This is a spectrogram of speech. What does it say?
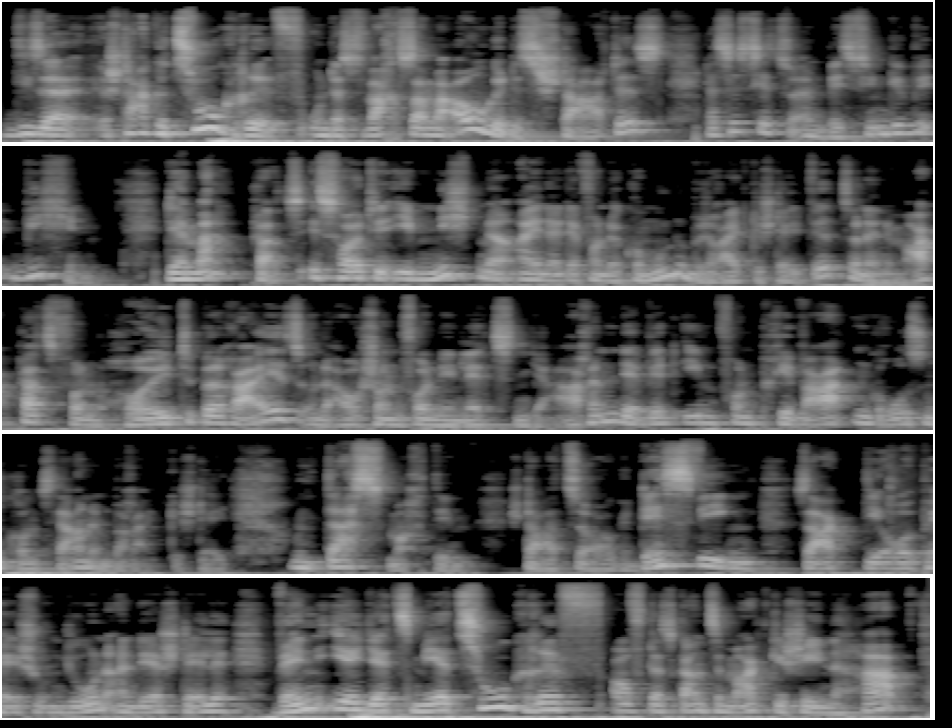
dieser starke Zugriff und das wachsame Auge des Staates, das ist jetzt so ein bisschen gewichen. Der Marktplatz ist heute eben nicht mehr einer, der von der Kommune bereitgestellt wird, sondern der Marktplatz von heute bereits und auch schon von den letzten Jahren, der wird eben von privaten großen Konzernen bereitgestellt. Und das macht dem Staat Sorge. Deswegen sagt die Europäische Union an der Stelle, wenn ihr jetzt mehr Zugriff auf das ganze Marktgeschehen habt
